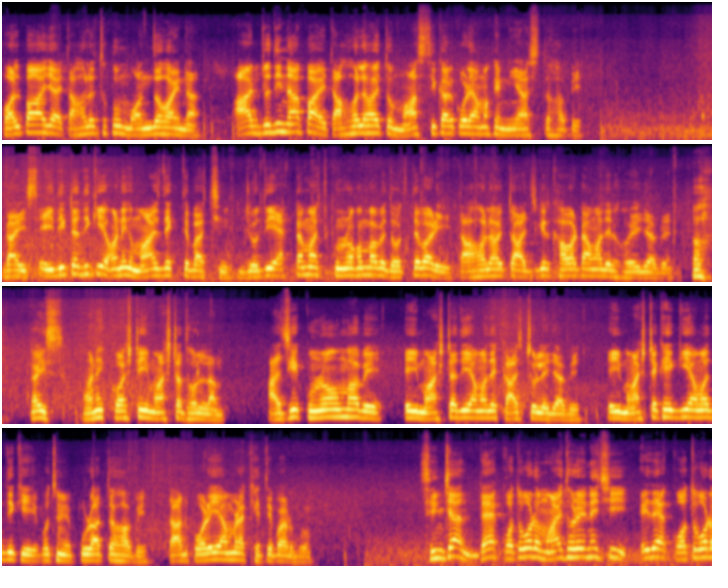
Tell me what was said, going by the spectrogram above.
ফল পাওয়া যায়, তাহলে তো খুব মন্দ হয় না। আর যদি না পায়, তাহলে হয়তো মাছ শিকার করে আমাকে নিয়ে আসতে হবে। গাইস এই দিকটা দিকে অনেক মাছ দেখতে পাচ্ছি। যদি একটা মাছ কোনো রকমভাবে ধরতে পারি, তাহলে হয়তো আজকের খাওয়াটা আমাদের হয়ে যাবে। গাইস অনেক কষ্টে এই মাছটা ধরলাম। আজকে কোনো রকমভাবে এই মাছটা দিয়ে আমাদের কাজ চলে যাবে। এই মাছটাকে গিয়ে আমার দিকে প্রথমে পুড়াতে হবে। তারপরেই আমরা খেতে পারব। সিনচান, দেখ কত বড় মাছ ধরে এনেছি। এই দেখ কত বড়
